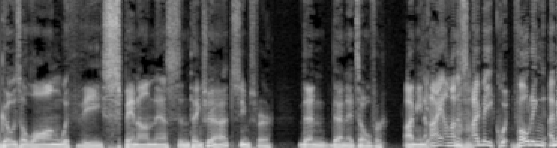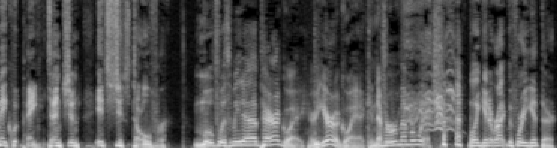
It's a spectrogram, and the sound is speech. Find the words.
goes along with the spin on this and thinks, yeah, it seems fair, then then it's over. I mean, I honestly, mm-hmm. I may quit voting. I may quit paying attention. It's just over. Move with me to Paraguay or Uruguay. I can never remember which. Boy, get it right before you get there.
